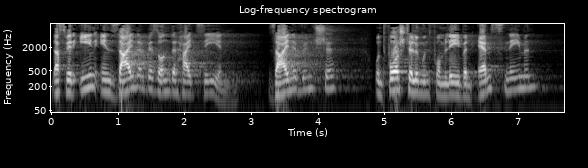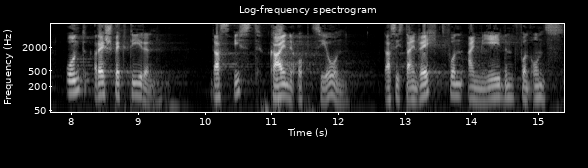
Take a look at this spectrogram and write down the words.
dass wir ihn in seiner Besonderheit sehen, seine Wünsche und Vorstellungen vom Leben ernst nehmen und respektieren. Das ist keine Option. Das ist ein Recht von einem jeden von uns.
